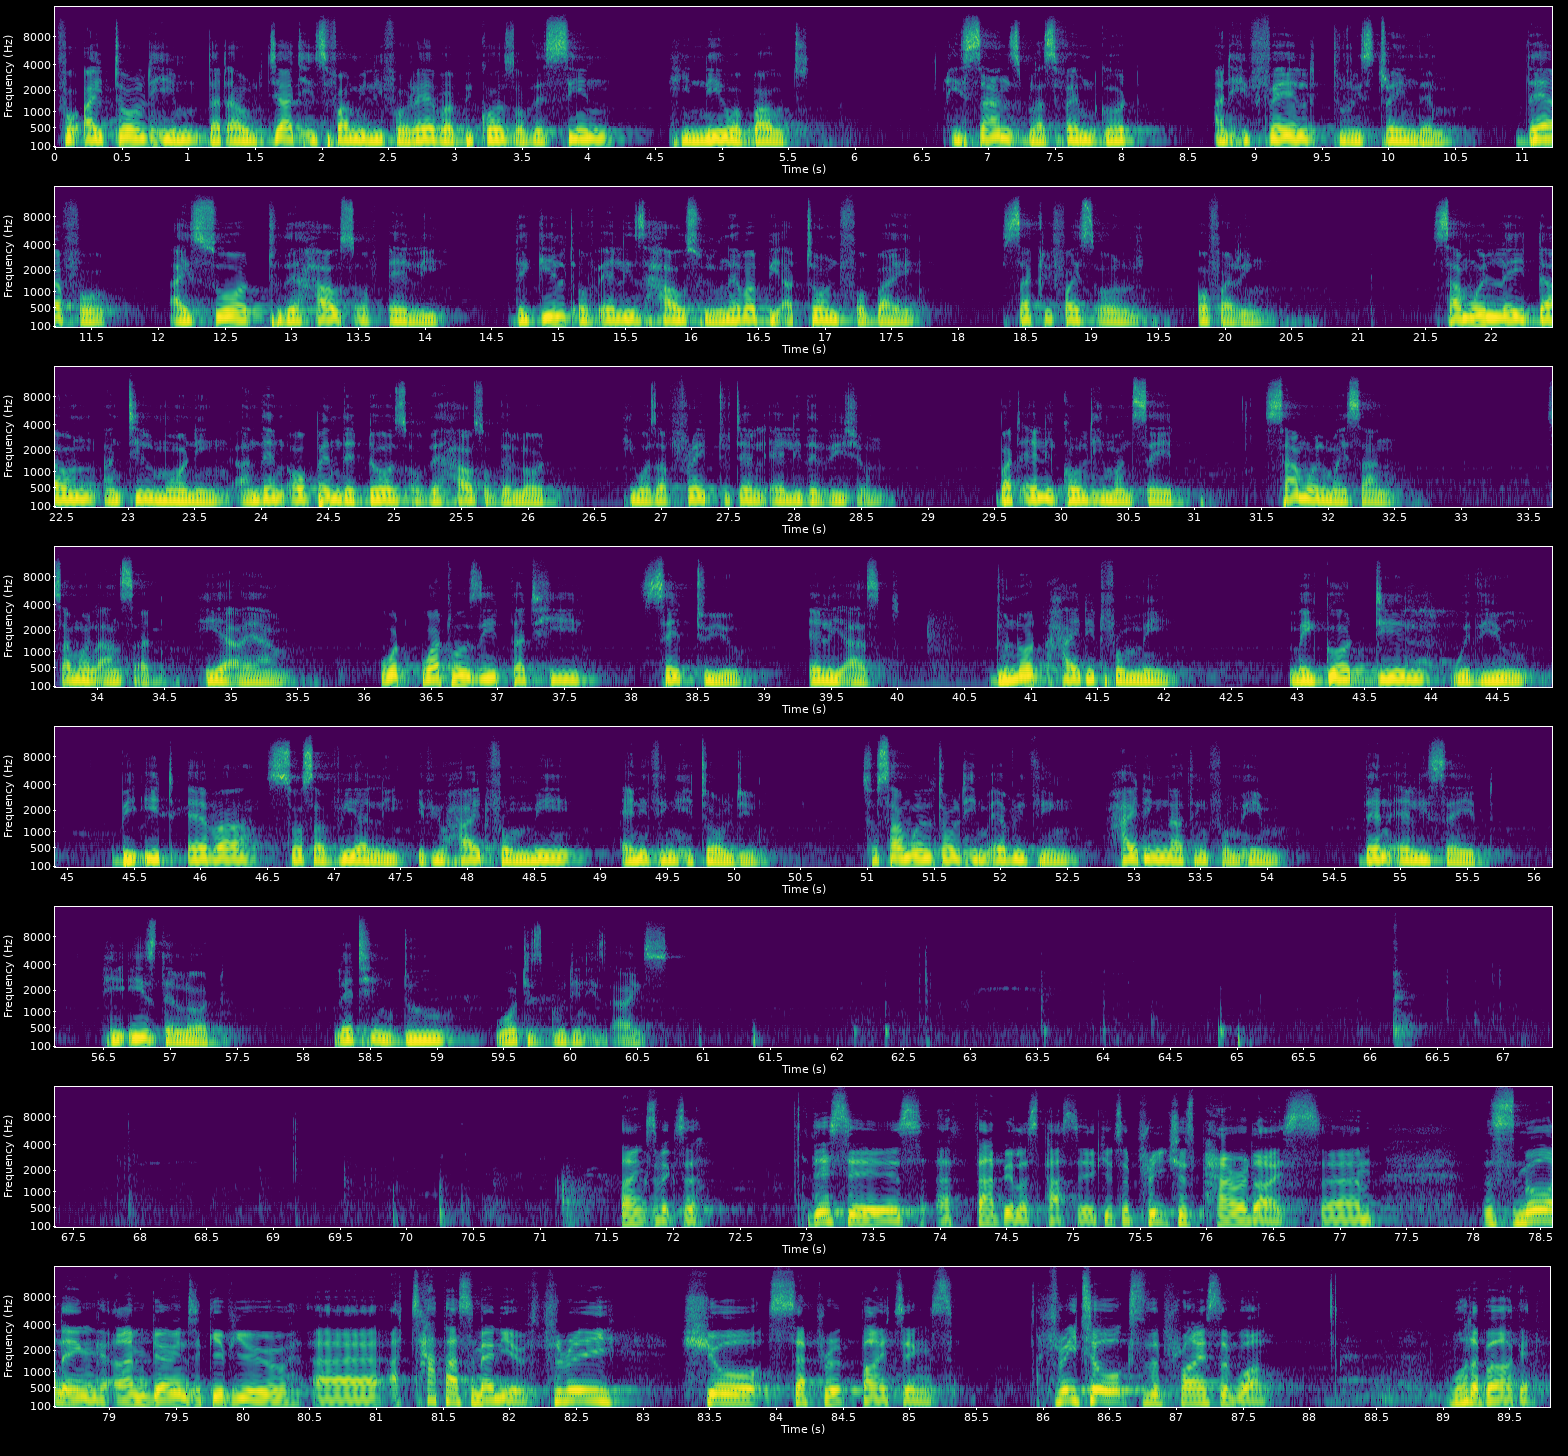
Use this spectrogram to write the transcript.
For I told him that I will judge his family forever because of the sin he knew about. His sons blasphemed God, and he failed to restrain them. Therefore, I swore to the house of Eli, the guilt of Eli's house will never be atoned for by sacrifice or offering. Samuel lay down until morning and then opened the doors of the house of the Lord. He was afraid to tell Eli the vision. But Eli called him and said, Samuel, my son. Samuel answered, Here I am. What, what was it that he said to you? Eli asked. Do not hide it from me. May God deal with you, be it ever so severely, if you hide from me anything he told you. So Samuel told him everything, hiding nothing from him. Then Eli said, He is the Lord. Let him do what is good in his eyes. Thanks, Victor. This is a fabulous passage. It's a preacher's paradise. Um, this morning, I'm going to give you uh, a tapas menu three short, separate bitings, three talks for the price of one. What a bargain.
